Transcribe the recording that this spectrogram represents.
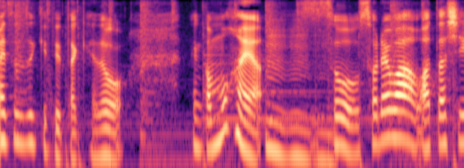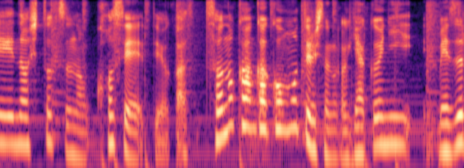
え続けてたけどなんかもはやうんうんうん、そうそれは私の一つの個性っていうかその感覚を持ってる人のが逆に珍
